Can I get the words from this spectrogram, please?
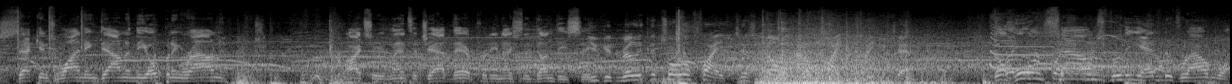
Seconds winding down in the opening round. All right, so he lands a jab there. Pretty nicely done, DC. You can really control a fight. Just know how to fight jab. The horn sounds for the end of round one.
